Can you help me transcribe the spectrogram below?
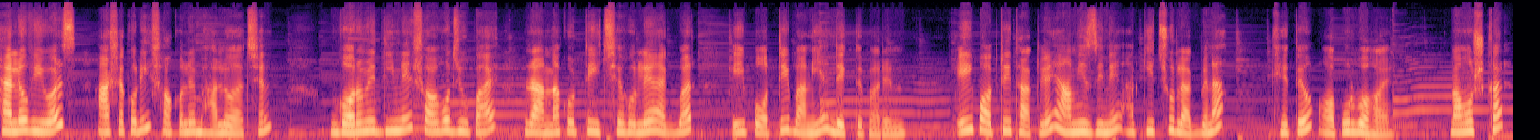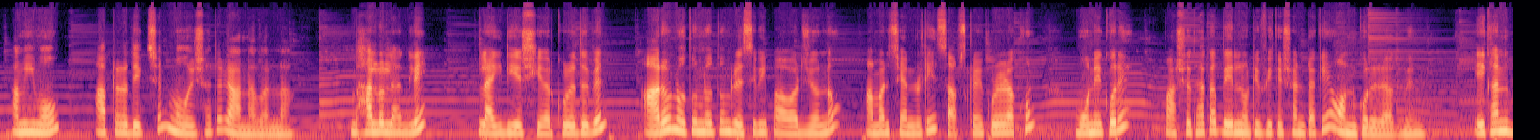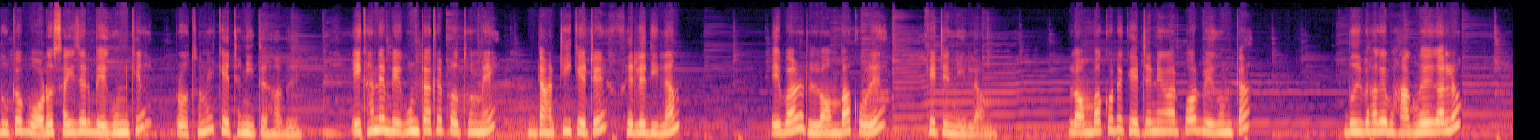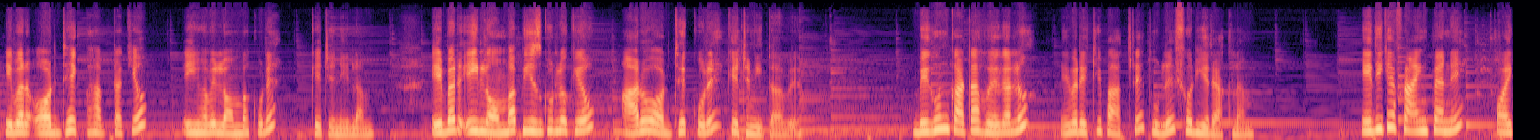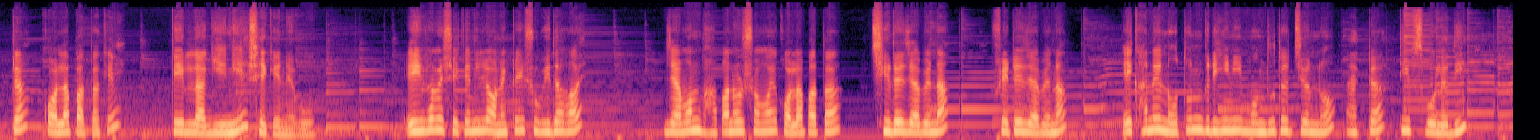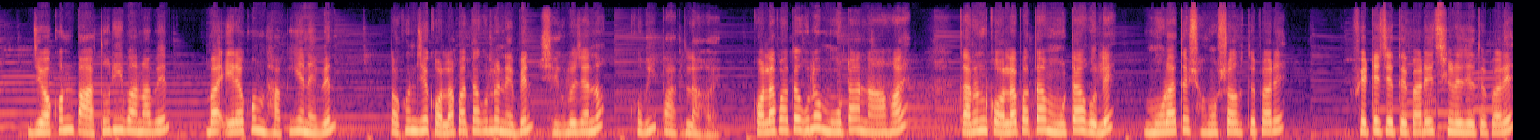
Hello viewers, আশা করি সকলে ভালো আছেন। গরমের দিনে সহজ উপায়, রান্না করতে ইচ্ছে হলে একবার এই পদটি বানিয়ে দেখতে পারেন। এই পদটি থাকলে আমিষ দিনে আর কিচ্ছু লাগবে না, খেতেও অপূর্ব হয়। নমস্কার, আমি মৌ, আপনারা দেখছেন মৌয়ের সাথে রান্না বান্না ভালো লাগলে লাইক দিয়ে শেয়ার করে দেবেন। আরও নতুন নতুন রেসিপি পাওয়ার জন্য আমার চ্যানেলটি সাবস্ক্রাইব করে রাখুন। মনে করে পাশে থাকা বেল নোটিফিকেশানটাকে অন করে রাখবেন। এখানে দুটো বড় সাইজের বেগুনকে প্রথমে কেটে নিতে হবে। এখানে বেগুনটাকে প্রথমে ডাঁটি কেটে ফেলে দিলাম। এবার লম্বা করে কেটে নিলাম। লম্বা করে কেটে নেওয়ার পর বেগুনটা দুই ভাগে ভাগ হয়ে গেল। এবার অর্ধেক ভাগটাকেও এইভাবে লম্বা করে কেটে নিলাম। এবার এই লম্বা পিসগুলোকেও আরও অর্ধেক করে কেটে নিতে হবে। বেগুন কাটা হয়ে গেল। এবার একটি পাত্রে তুলে সরিয়ে রাখলাম। এদিকে ফ্রাইং প্যানে কয়েকটা কলা পাতাকে তেল লাগিয়ে নিয়ে সেঁকে নেব। এইভাবে সেঁকে নিলে অনেকটাই সুবিধা হয়। যেমন ভাপানোর সময় কলা পাতা ছিঁড়ে যাবে না, ফেটে যাবে না। এখানে নতুন গৃহিণী বন্ধুদের জন্য একটা টিপস বলে দিই। যখন পাতুরি বানাবেন বা এরকম ভাপিয়ে নেবেন, তখন যে কলা পাতাগুলো নেবেন, সেগুলো যেন খুবই পাতলা হয়। কলা পাতাগুলো মোটা না হয়, কারণ কলা পাতা মোটা হলে মোড়াতে সমস্যা হতে পারে। ফেটে যেতে পারে, ছিঁড়ে যেতে পারে।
